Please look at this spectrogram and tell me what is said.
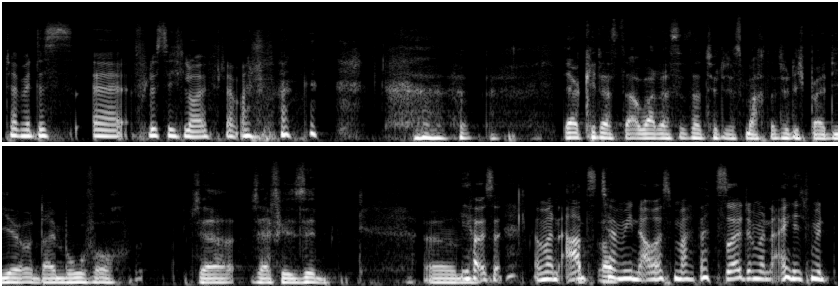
damit es äh, flüssig läuft am Anfang. Ja, okay, das, aber das ist natürlich, das macht natürlich bei dir und deinem Beruf auch sehr, sehr viel Sinn. Ähm, Ja, also, wenn man einen Arzttermin ausmacht, dann sollte man eigentlich mit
